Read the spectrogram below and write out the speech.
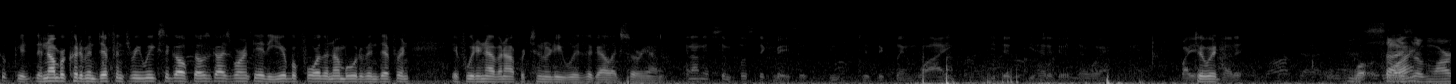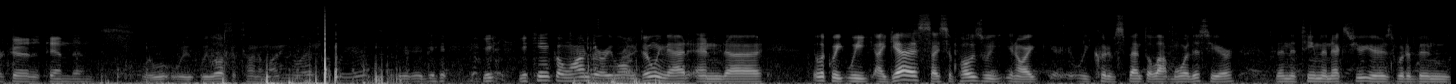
look, it- the number could have been different three weeks ago if those guys weren't there. The year before, the number would have been different if we didn't have an opportunity with a guy like Soriano. And on a simplistic basis, can you just explain why you did you had to do it that way? Why you Do had it- cut it? Wha- Size why? of market, attendance. We, we, we lost a ton of money the last couple of years. You, you can't go on very long doing that. And uh, look, we, we, I guess, I suppose we, you know, I, we could have spent a lot more this year. Then the team the next few years would have been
